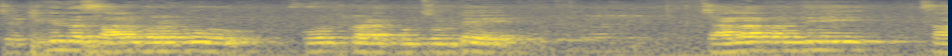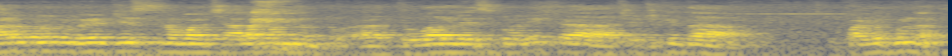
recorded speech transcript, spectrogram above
చెట్టు కింద సార్ కొరకు కోర్టు కాడ కూర్చుంటే చాలా మంది సార్ కొరకు వెయిట్ చేస్తున్న వాళ్ళు చాలా మంది ఉంటారు ఆ తువాలు వేసుకొని చెట్టు కింద పండుకున్నారు.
